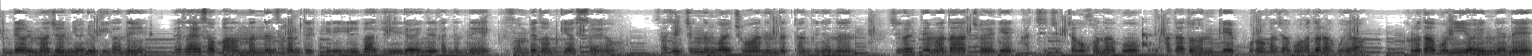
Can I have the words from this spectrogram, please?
근데 얼마 전 연휴 기간에 회사에서 마음 맞는 사람들끼리 1박 2일 여행을 갔는데 그 선배도 함께였어요. 사진 찍는 걸 좋아하는 듯한 그녀는 찍을 때마다 저에게 같이 찍자고 권하고 바다도 함께 보러 가자고 하더라고요. 그러다 보니 여행 내내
